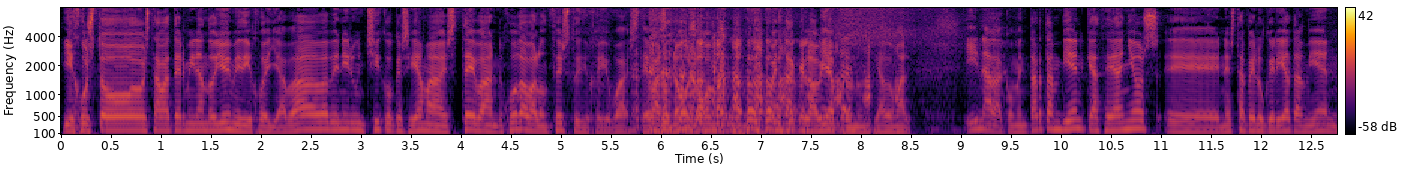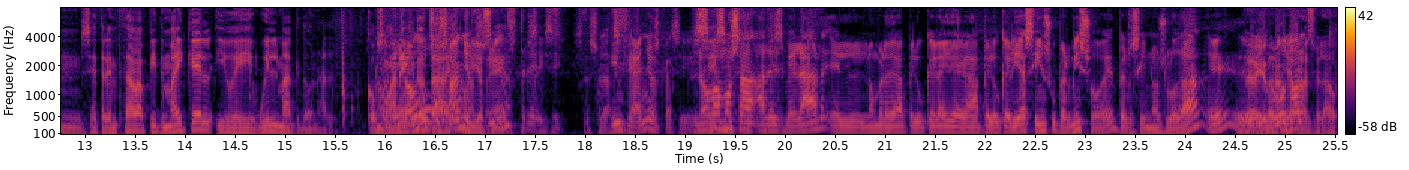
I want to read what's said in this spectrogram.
Y justo estaba terminando yo y me dijo ella, va a venir un chico que se llama Esteban, juega baloncesto. Y dije yo, va, Esteban, no, luego me, me di cuenta que lo había pronunciado mal. Y nada, comentar también que hace años eh, en esta peluquería también se trenzaba Pete Michael y Will McDonald. Como Son anécdota. muchos años. ¿eh? Sí, sí. Son 15 años casi. ¿eh? No Sí, vamos sí, sí. A, a desvelar el nombre de la peluquera y de la peluquería sin su permiso, ¿eh? pero si nos lo da, ¿eh? Pero yo luego creo que ya lo.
